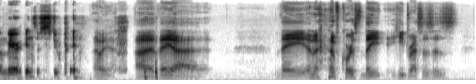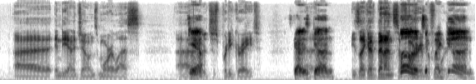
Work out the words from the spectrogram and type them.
Americans are stupid. Oh yeah, uh, they uh, they and of course they he dresses as uh, Indiana Jones more or less. Uh, Yeah. which is pretty great. He's got his Uh, gun. He's like, I've been on safari. Oh, they took before. my gun.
